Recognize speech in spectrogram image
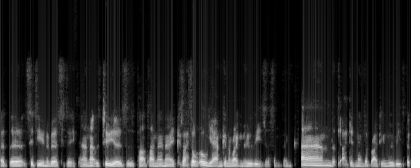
at the City University, and that was two years as a part time MA because I thought, oh yeah, I'm going to write movies or something. And I didn't end up writing movies, but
